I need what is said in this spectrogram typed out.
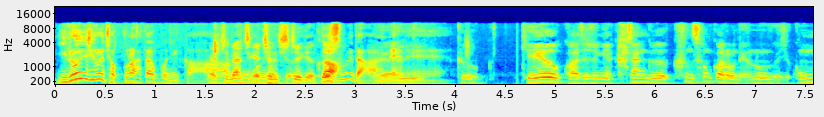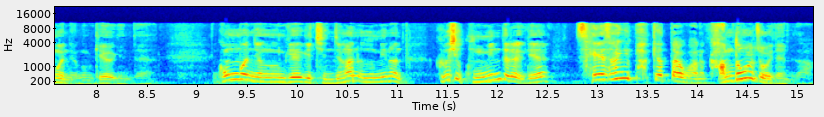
이런 식으로 접근을 하다 보니까 그러니까 지나치게 정치적이었다. 그렇습니다. 네. 네네. 그 개혁 과제 중에 가장 그 큰 성과로 내놓는 것이 공무원 연금 개혁인데 공무원 연금 개혁의 진정한 의미는 그것이 국민들에게 세상이 바뀌었다고 하는 감동을 줘야 됩니다.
